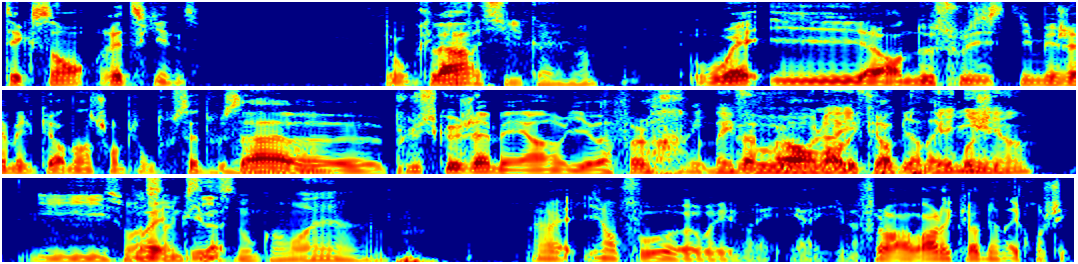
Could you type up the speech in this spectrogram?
Texans, Redskins. Donc là, facile quand même. Hein. Ouais, il... alors ne sous-estimez jamais le cœur d'un champion, tout ça, tout ça, euh, plus que jamais. hein, il va falloir, Bah, il il va faut, falloir là, avoir il le cœur bien gagner. Hein. Ils sont à Ouais, 5-6, il va- donc en vrai. euh, Ouais, il en faut, euh, oui, ouais, il va falloir avoir le cœur bien accroché.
